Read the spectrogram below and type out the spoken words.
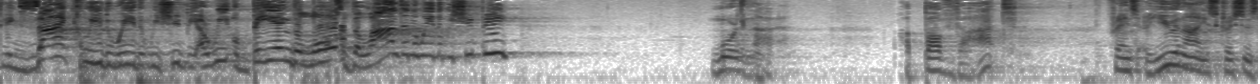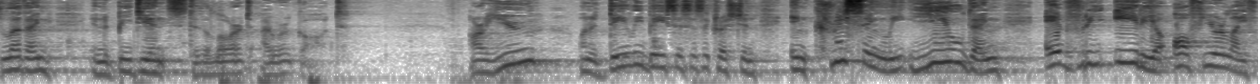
in exactly the way that we should be? Are we obeying the laws of the land in the way that we should be? More than that. Above that, friends, are you and I as Christians living in obedience to the Lord our God? Are you on a daily basis as a Christian increasingly yielding every area of your life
